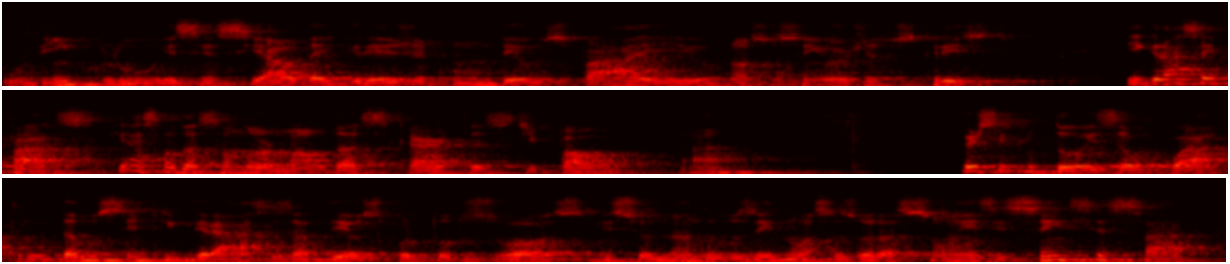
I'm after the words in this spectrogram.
o vínculo essencial da igreja com Deus Pai e o nosso Senhor Jesus Cristo. E graça e paz, que é a saudação normal das cartas de Paulo, tá? Versículo 2 ao 4: Damos sempre graças a Deus por todos vós, mencionando-vos em nossas orações e sem cessar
